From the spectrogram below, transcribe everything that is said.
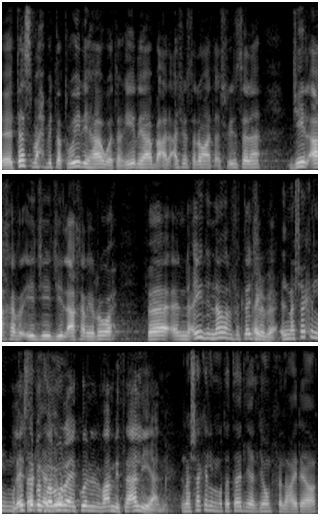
آه، تسمح بتطويرها وتغييرها بعد عشر سنوات عشرين سنة. جيل آخر يجي جيل آخر يروح. فنعيد النظر في التجربة. طيب المشاكل ليس المتتالية بالضرورة اليوم يكون النظام مثالي يعني. المشاكل المتتالية اليوم في العراق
